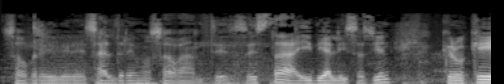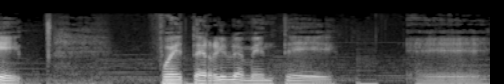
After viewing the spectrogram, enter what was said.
sobreviviré, saldremos avantes. Esta idealización creo que fue terriblemente eh,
